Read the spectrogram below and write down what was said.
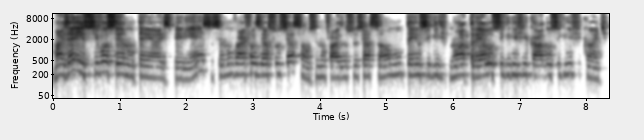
Mas é isso, se você não tem a experiência, você não vai fazer associação. Se não faz associação, não tem o não atrela o significado ou significante.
